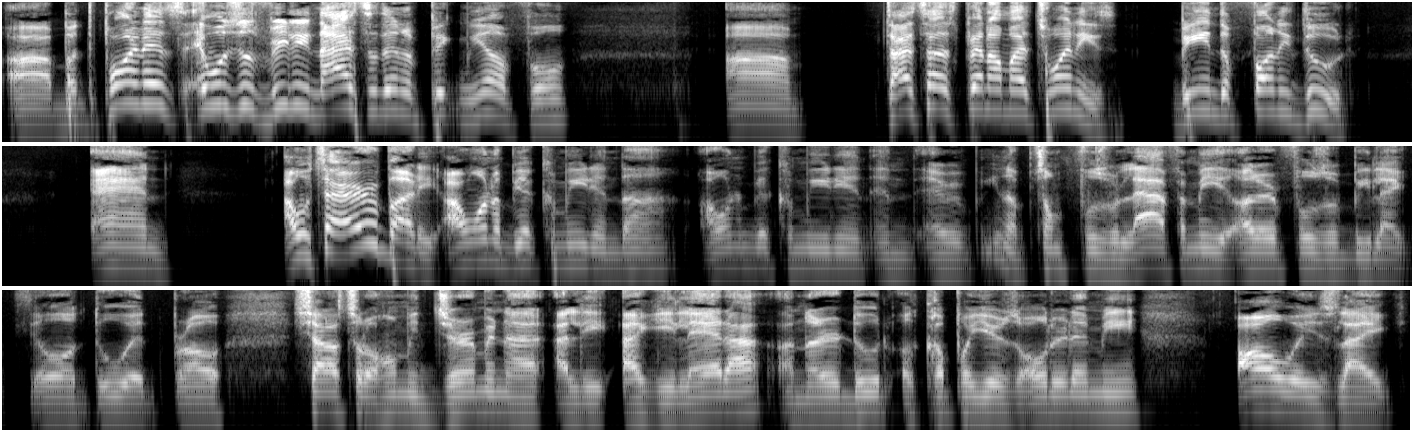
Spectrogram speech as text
Uh, but the point is, it was just really nice of them to pick me up, fool. Um, that's how I spent all my 20s, being the funny dude. And I would tell everybody, I want to be a comedian, duh. I want to be a comedian. And, every, you know, some fools would laugh at me. Other fools would be like, oh, do it, bro. Shout out to the homie German Aguilera, another dude a couple years older than me. Always like,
